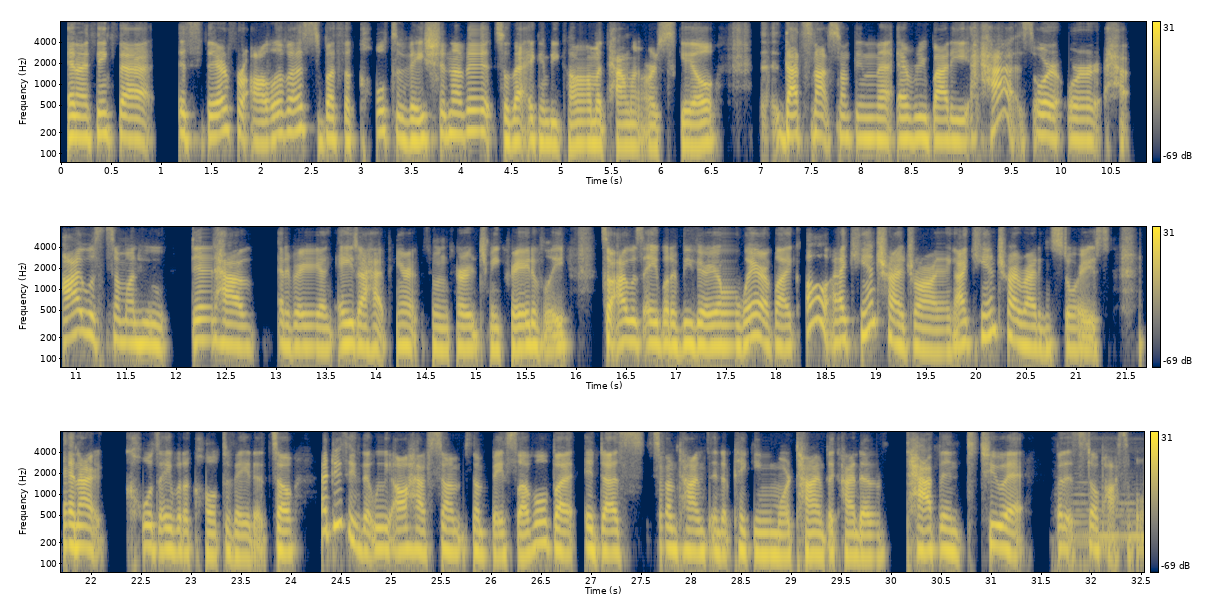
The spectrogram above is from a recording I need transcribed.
And I think that it's there for all of us, but the cultivation of it so that it can become a talent or skill, uh, that's not something that everybody has. Or, or ha- I was someone who did have at a very young age, I had parents who encouraged me creatively. So I was able to be very aware of like, oh, I can try drawing, I can try writing stories. And I was able to cultivate it. So I do think that we all have some some base level, but it does sometimes end up taking more time to kind of tap into it, but it's still possible.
